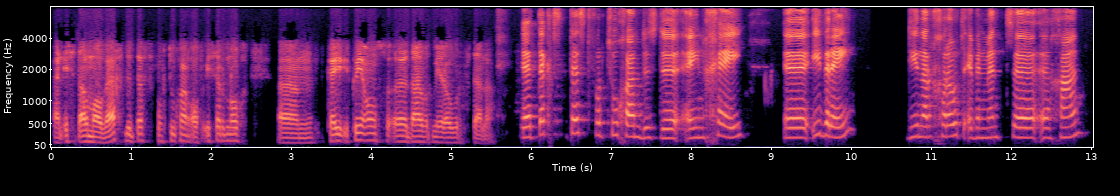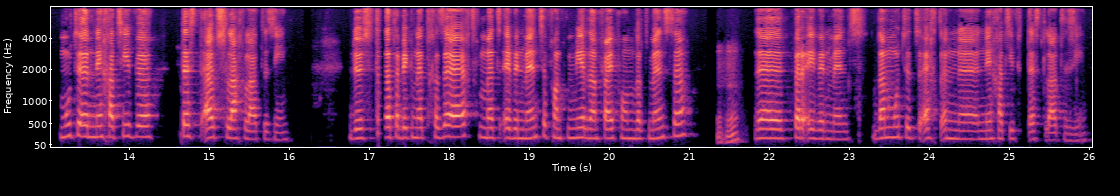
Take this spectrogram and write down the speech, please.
en is het allemaal weg, de testen voor toegang, of is er nog Um, kun, je, kun je ons uh, daar wat meer over vertellen? Test voor toegang, dus de 1G. Uh, eh, iedereen die naar grote evenementen uh, gaan, moet een negatieve testuitslag laten zien. Dus dat heb ik net gezegd, met evenementen van meer dan 500 mensen mm -hmm. per evenement. Dan moet het echt een negatieve test laten zien.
